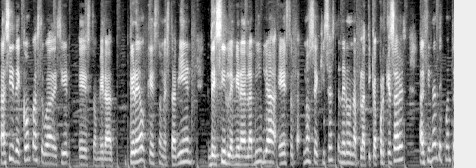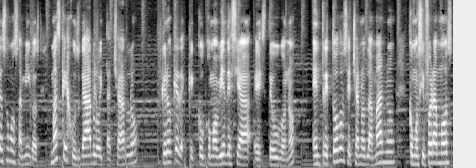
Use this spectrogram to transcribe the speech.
así de compas te voy a decir esto, mira, creo que esto no está bien, decirle, mira, en la Biblia esto, no sé, quizás tener una plática, porque sabes, al final de cuentas somos amigos, más que juzgarlo y tacharlo, creo que, que como bien decía este Hugo, ¿no? Entre todos echarnos la mano, como si fuéramos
